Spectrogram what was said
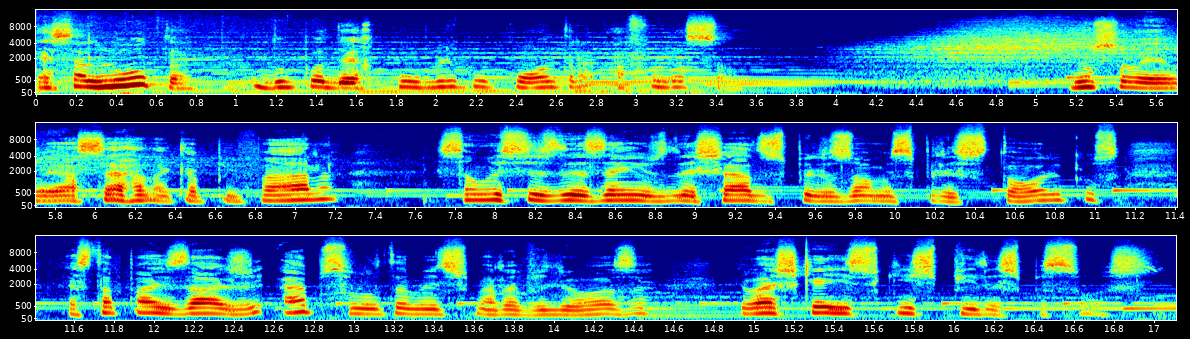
essa luta do poder público contra a fundação. Não sou eu, é a Serra da Capivara, são esses desenhos deixados pelos homens pré-históricos, esta paisagem absolutamente maravilhosa. Eu acho que é isso que inspira as pessoas.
